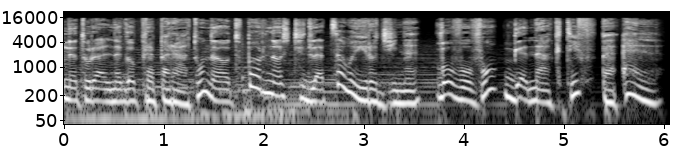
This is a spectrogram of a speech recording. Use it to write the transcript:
naturalnego preparatu na odporność dla całej rodziny. www.genactive.pl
